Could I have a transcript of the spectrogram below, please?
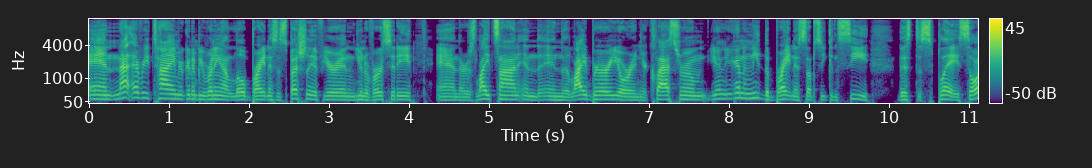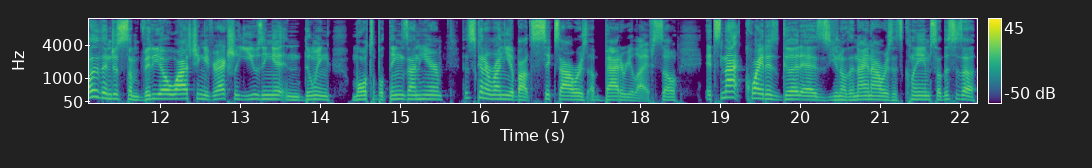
And not every time you're going to be running on low brightness, especially if you're in university and there's lights on in the in the library or in your classroom. You're, you're going to need the brightness up so you can see this display. So other than just some video watching, if you're actually using it and doing multiple things on here, this is going to run you about six hours of battery life. So it's not quite as good as, you know, the nine hours it's claimed. So this is a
